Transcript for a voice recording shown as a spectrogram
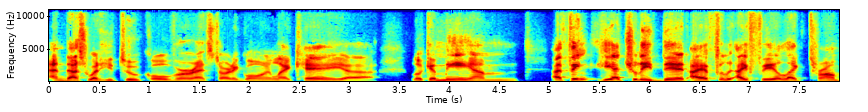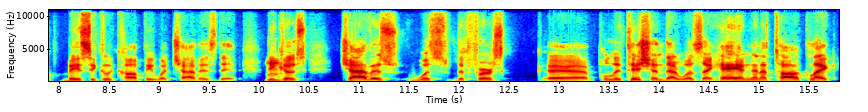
and that's what he took over and started going like, "Hey, uh, look at me! I'm." I think he actually did. I feel. I feel like Trump basically copied what Chavez did Hmm. because Chavez was the first uh, politician that was like, "Hey, I'm gonna talk like,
